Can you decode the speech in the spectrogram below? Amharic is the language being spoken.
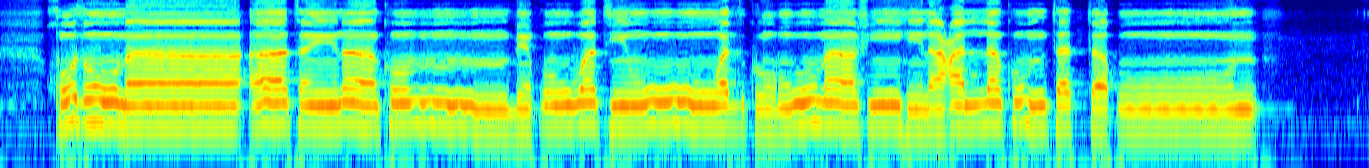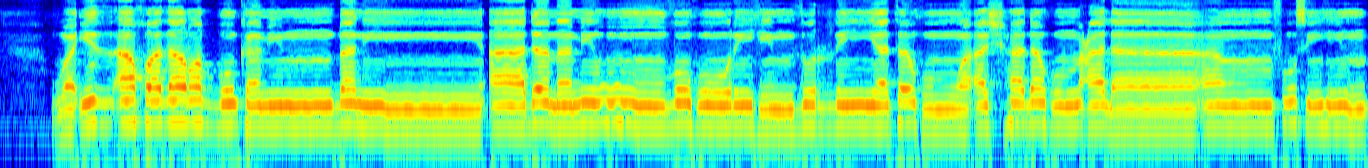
خذوا ما آتيناكم بقوة واذكروا ما فيه لعلكم تتقون وإذ أخذ ربك من بني آدم من ظهورهم ذريتهم وأشهدهم على أنفسهم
